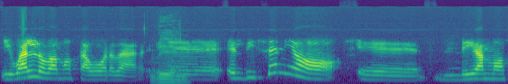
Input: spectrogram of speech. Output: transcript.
Igual lo vamos a abordar. Eh, el diseño, eh, digamos,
